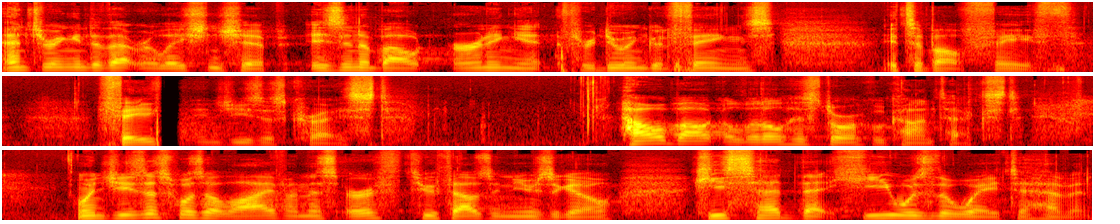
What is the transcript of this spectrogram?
Entering into that relationship isn't about earning it through doing good things, it's about faith. Faith Jesus Christ. How about a little historical context? When Jesus was alive on this earth 2,000 years ago, he said that he was the way to heaven.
